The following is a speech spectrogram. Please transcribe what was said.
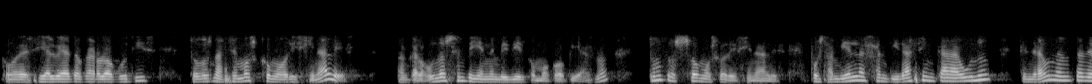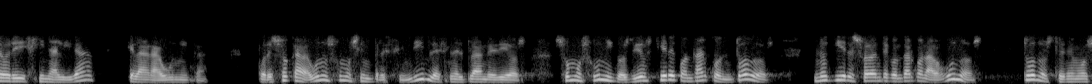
Como decía el Beato Carlo Acutis, todos nacemos como originales, aunque algunos se empeñen en vivir como copias, ¿no? Todos somos originales. Pues también la santidad en cada uno tendrá una nota de originalidad que la hará única. Por eso cada uno somos imprescindibles en el plan de Dios. Somos únicos. Dios quiere contar con todos. No quiere solamente contar con algunos. Todos tenemos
